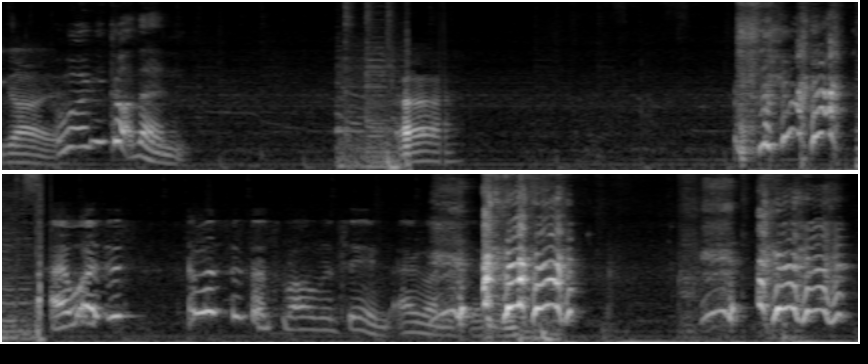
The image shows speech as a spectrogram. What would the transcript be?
so what? What have you got then? Uh, hey, what is this? Hey, What's this on my own team? Hang on a second.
